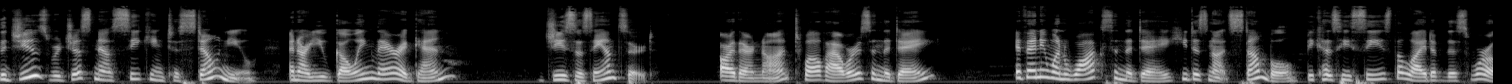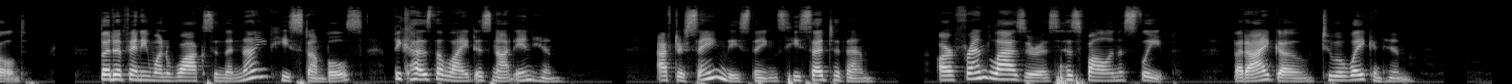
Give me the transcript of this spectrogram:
the Jews were just now seeking to stone you, and are you going there again? Jesus answered, Are there not twelve hours in the day? If anyone walks in the day, he does not stumble, because he sees the light of this world. But if anyone walks in the night, he stumbles, because the light is not in him. After saying these things, he said to them, Our friend Lazarus has fallen asleep, but I go to awaken him.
